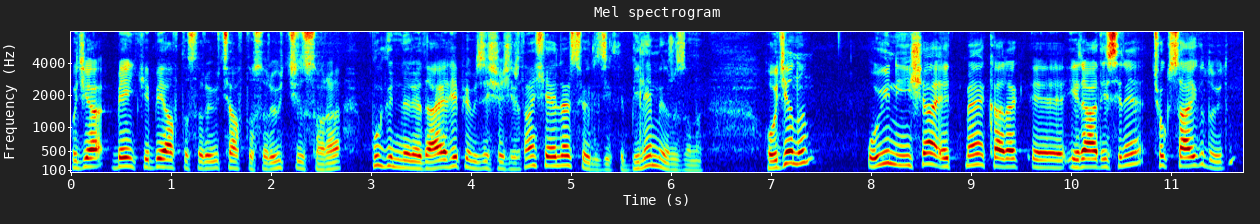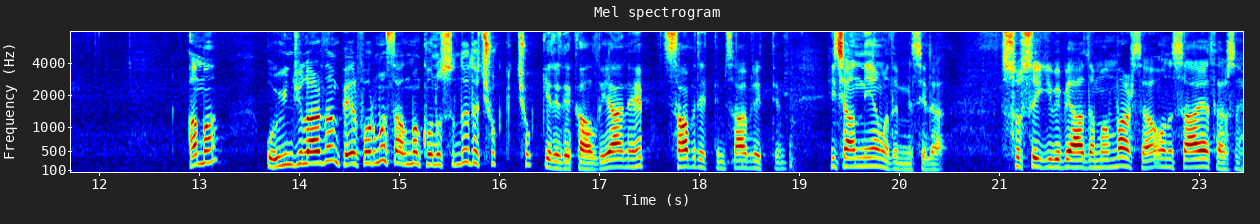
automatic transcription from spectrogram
Hoca belki bir hafta sonra, üç hafta sonra, üç yıl sonra bugünlere dair hepimizi şaşırtan şeyler söyleyecekti. Bilemiyoruz onu. Hocanın oyun inşa etme e, iradesine çok saygı duydum. Ama oyunculardan performans alma konusunda da çok çok geride kaldı. Yani hep sabrettim, sabrettim. Hiç anlayamadım mesela. Sosa gibi bir adamın varsa onu sahaya atarsın.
